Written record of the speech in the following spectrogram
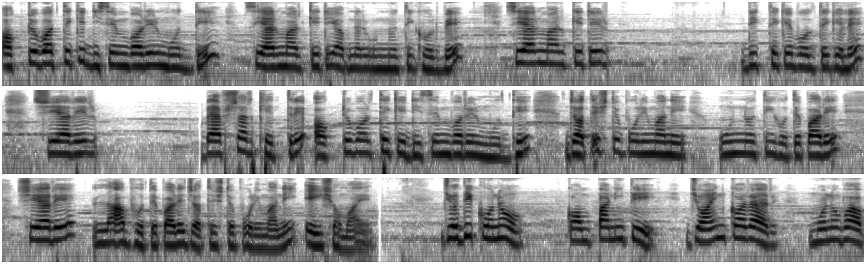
অক্টোবর থেকে ডিসেম্বরের মধ্যে শেয়ার মার্কেটে আপনার উন্নতি ঘটবে। শেয়ার মার্কেটের দিক থেকে বলতে গেলে শেয়ারের ব্যবসার ক্ষেত্রে অক্টোবর থেকে ডিসেম্বরের মধ্যে যথেষ্ট পরিমাণে উন্নতি হতে পারে, শেয়ারে লাভ হতে পারে যথেষ্ট পরিমাণে এই সময়ে। যদি কোনো কোম্পানিতে জয়েন করার মনোভাব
